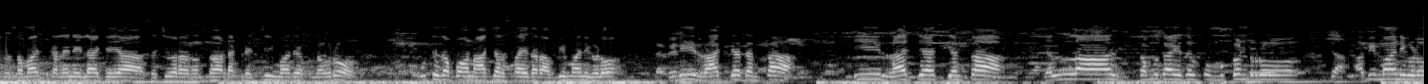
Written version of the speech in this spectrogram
ಇವತ್ತು ಸಮಾಜ ಕಲ್ಯಾಣ ಇಲಾಖೆಯ ಸಚಿವರಾದಂಥ ಡಾಕ್ಟರ್ ಎಚ್ ಸಿ ಮಹದೇವಪ್ಪನವರು ಹುಟ್ಟಿದಪ್ಪವನ್ನು ಆಚರಿಸ್ತಾ ಇದ್ದಾರೆ. ಅಭಿಮಾನಿಗಳು, ಇಡೀ ರಾಜ್ಯಾದ್ಯಂತ ಇಡೀ ರಾಜ್ಯಾದ್ಯಂತ ಎಲ್ಲ ಸಮುದಾಯದ ಮುಖಂಡರು ಅಭಿಮಾನಿಗಳು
